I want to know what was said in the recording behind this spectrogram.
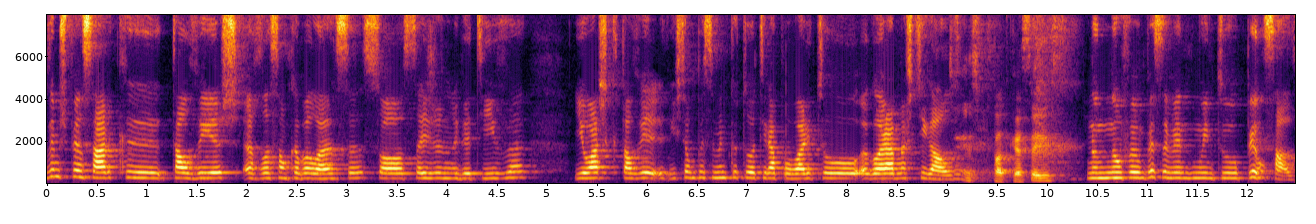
podemos pensar que talvez a relação com a balança só seja negativa e eu acho que talvez. Isto é um pensamento que eu estou a tirar para o ar e estou agora a mastigá-lo. Sim, este podcast é isso. Não, não foi um pensamento muito pensado,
